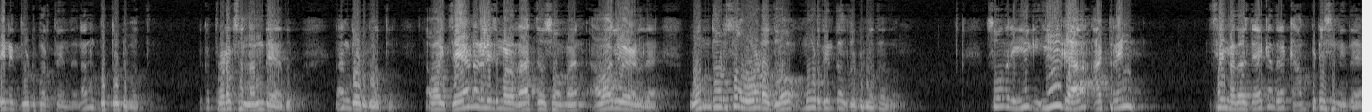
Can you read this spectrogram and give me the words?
ದಿನಕ್ಕೆ ದುಡ್ಡು ಬರ್ತಾಯಿದೆ ನನ್ಗೆ ದುಡ್ಡು ಬಂತು ಯಾಕೆ ಪ್ರೊಡಕ್ಷನ್ ನಂದೇ ಅದು. ನಂಗೆ ದುಡ್ಡು ಬಂತು ಅವಾಗ ಜಯಣ್ಣ ರಿಲೀಸ್ ಮಾಡೋ ರಾಜ್ಯ ಸೋಮನ್ ಅವಾಗಲೂ ಹೇಳಿದೆ, ಒಂದು ವರ್ಷ ಓಡೋದು, ಮೂರು ದಿನದಲ್ಲಿ ದುಡ್ಡು ಬರ್ತದೆ. ಸೊ ಅಂದ್ರೆ ಈಗ ಈಗ ಆ ಟ್ರೆಂಡ್ ಸೇಮ್ ಅದ ಯಾಕಂದ್ರೆ ಕಾಂಪಿಟೇಷನ್ ಇದೆ.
